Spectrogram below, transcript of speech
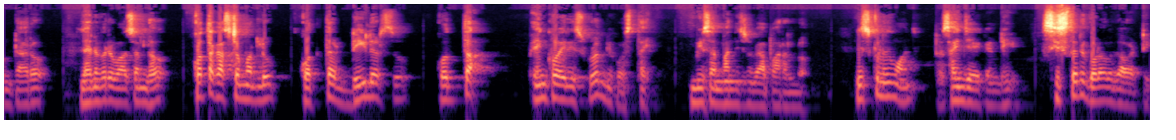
ఉంటారో జనవరి మాసంలో కొత్త కస్టమర్లు కొత్త డీలర్స్ కొత్త ఎంక్వైరీస్ కూడా మీకు వస్తాయి మీ సంబంధించిన వ్యాపారంలో రిస్క్ సైన్ చేయకండి. సిస్టర్ గొడవలు కాబట్టి.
